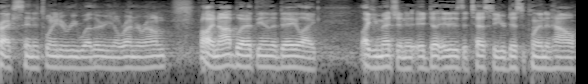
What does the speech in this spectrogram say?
practicing in 20 degree weather? You know, running around? Probably not. But at the end of the day, like like you mentioned, it, it, it is a test of your discipline and how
